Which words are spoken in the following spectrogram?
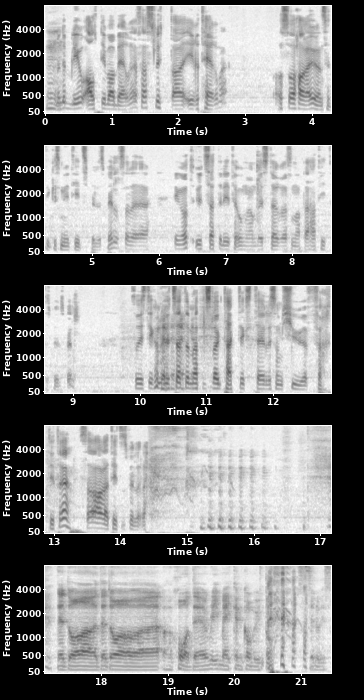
Mm. men det blir jo alltid bare bedre, så jeg slutta å irritere meg. Og så har jeg uansett ikke så mye tid til å spille spill, så det kan godt utsette de til ungene blir større, sånn at jeg har tid til å spille spill. Så hvis de kan utsette Metal Slug Tactics til liksom 2043, så har jeg tid til å spille det. Det er da, det er da eh, HD-remaken kommer ut, da, sannsynligvis.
